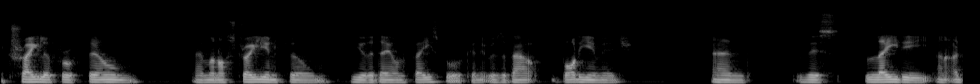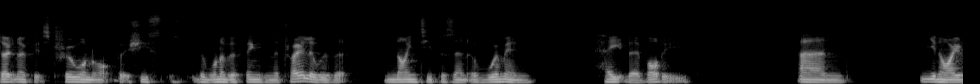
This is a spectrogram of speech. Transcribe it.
a trailer for a film, um, an Australian film the other day on Facebook, and it was about body image, and this lady, and I don't know if it's true or not, but she's the one of the things in the trailer was that ninety percent of women hate their bodies, and you know, I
